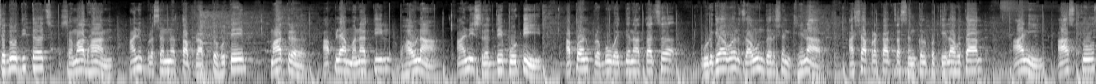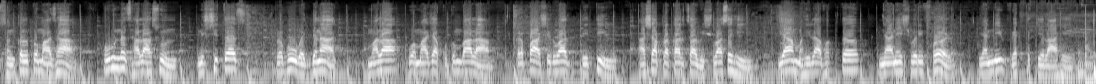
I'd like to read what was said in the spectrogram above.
सदोदितच समाधान आणि प्रसन्नता प्राप्त होते. मात्र आपल्या मनातील भावना आणि श्रद्धेपोटी आपण प्रभू वैद्यनाथाचं गुडघ्यावर जाऊन दर्शन घेणार अशा प्रकारचा संकल्प केला होता आणि आज तो संकल्प माझा पूर्ण झाला असून निश्चितच प्रभू वैद्यनाथ मला व माझ्या कुटुंबाला कृपा आशीर्वाद देतील अशा प्रकारचा विश्वासही या महिला भक्त ज्ञानेश्वरी फड यांनी व्यक्त केला आहे.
